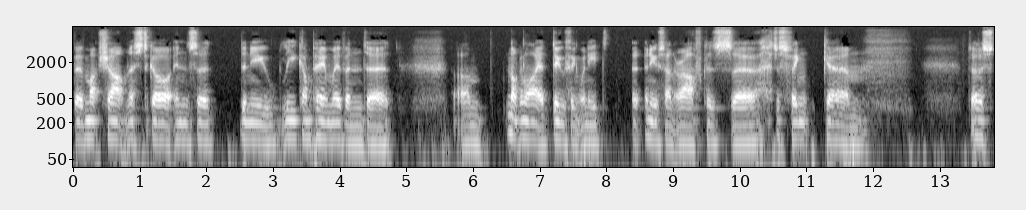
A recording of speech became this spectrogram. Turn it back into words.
bit of match sharpness to go into the new league campaign with. And uh, I'm not going to lie, I do think we need a, a new centre half because uh, I just think. Um, I just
